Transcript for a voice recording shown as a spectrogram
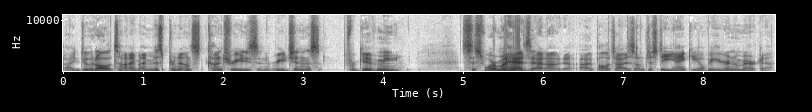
I do it all the time. I mispronounce countries and regions. Forgive me. It's just where my head's at. I, I apologize. I'm just a Yankee over here in America.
